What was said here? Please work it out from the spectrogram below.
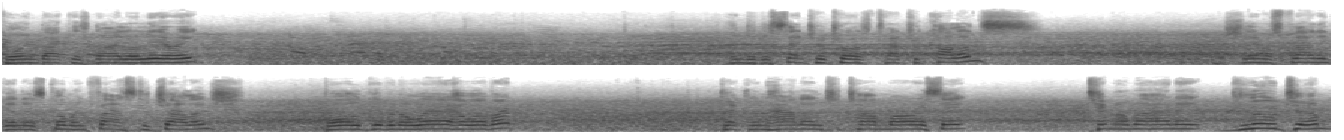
Going back is Niall O'Leary. Into the centre towards Patrick Collins. Seamus Flanagan is coming fast to challenge. Ball given away, however. Declan Hannon to Tom Morrissey. Tim O'Mahony glued to him.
